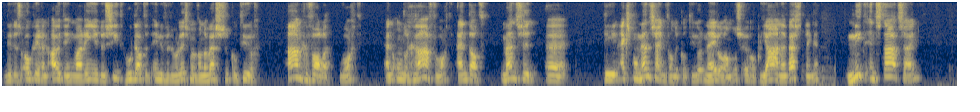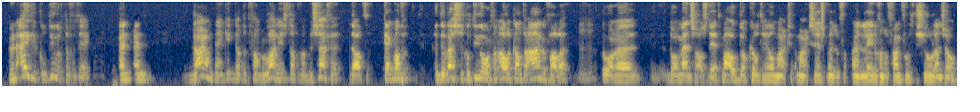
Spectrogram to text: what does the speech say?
Dit is ook weer een uiting waarin je dus ziet hoe dat het individualisme van de westerse cultuur aangevallen wordt en ondergraafd wordt. En dat mensen eh, die een exponent zijn van de cultuur, Nederlanders, Europeanen, Westelingen, niet in staat zijn hun eigen cultuur te verdedigen. En, en daarom denk ik dat het van belang is dat we beseffen dat. Kijk, want de westerse cultuur wordt aan alle kanten aangevallen door, eh, door mensen als dit, maar ook door cultureel marx- marxisme, de, eh, leden van de Frankfurter Schule en zo.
